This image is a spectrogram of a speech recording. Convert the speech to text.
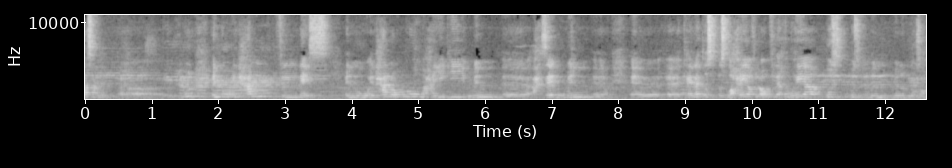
حسن آه، بيقول إنه الحل في الناس إنه الحل عمره ما هيجي من آه، احزاب ومن آه، آه، آه، كيانات إص- إصلاحية في الأول وفي الآخر وهي جزء جزء من من النظام.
